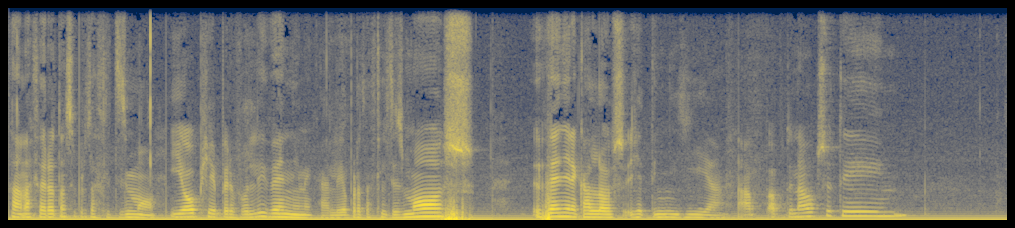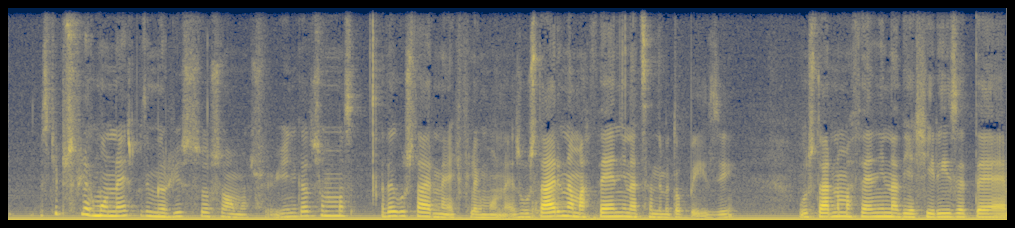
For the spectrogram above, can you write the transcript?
θα αναφερόταν σε πρωταθλητισμό. Η όποια υπερβολή δεν είναι καλή. Ο πρωταθλητισμός δεν είναι καλός για την υγεία. Από την άποψη ότι σκέψου φλεγμονές που δημιουργείς στο σώμα σου. Γενικά το σώμα μας δεν γουστάρει να έχει φλεγμονές. Γουστάρει να μαθαίνει να τις αντιμετωπίζει. Γουστάρει να μαθαίνει να διαχειρίζεται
